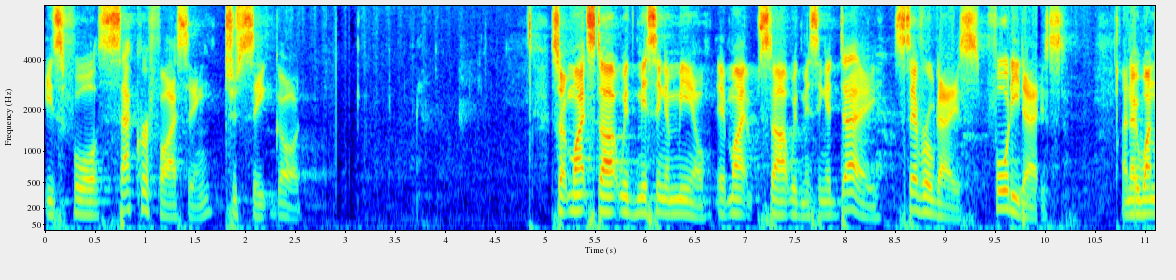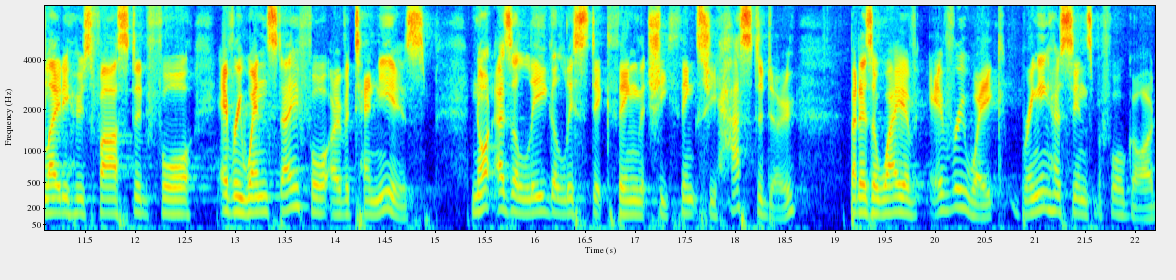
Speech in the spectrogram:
is for sacrificing to seek God. So it might start with missing a meal. It might start with missing a day, several days, 40 days. I know one lady who's fasted for every Wednesday for over 10 years, not as a legalistic thing that she thinks she has to do, but as a way of every week bringing her sins before God,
